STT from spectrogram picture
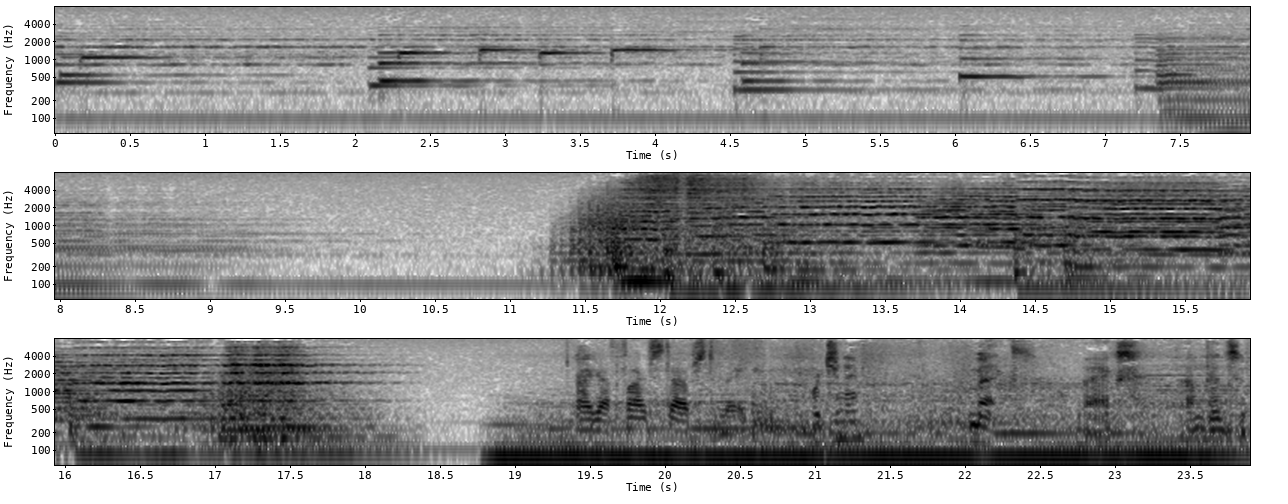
I got five stops to make. What's your name? Max. Max. I'm Vincent.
